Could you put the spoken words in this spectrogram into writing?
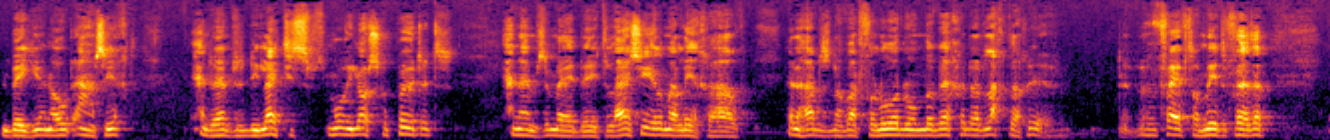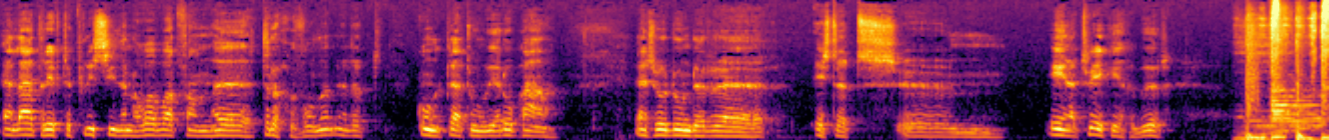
Een beetje een oud aanzicht. En toen hebben ze die lijtjes mooi losgepeuterd. En hebben ze mij de etalage helemaal leeggehaald. En dan hadden ze nog wat verloren onderweg. En dat lag daar 50 meter verder. En later heeft de politie er nog wel wat van uh, teruggevonden. En dat kon ik daar toen weer ophalen. En zodoende uh, is dat één à twee keer gebeurd. Thank you.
